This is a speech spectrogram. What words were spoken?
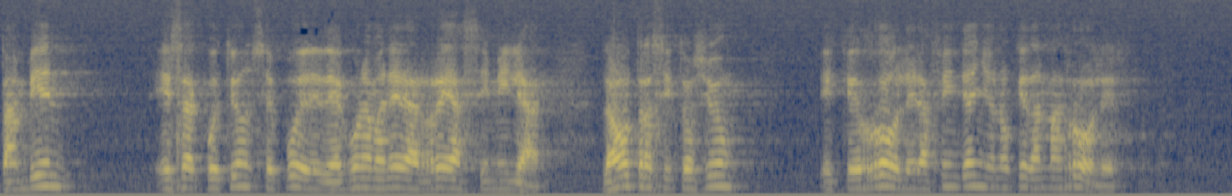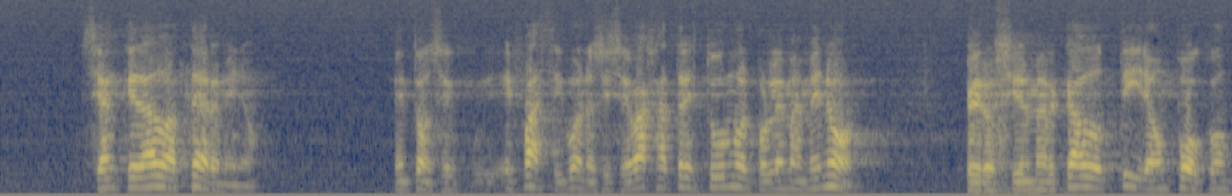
también esa cuestión se puede de alguna manera reasimilar. La otra situación es que roller a fin de año no quedan más rollers, se han quedado a término. Entonces, es fácil, bueno, si se baja tres turnos el problema es menor, pero si el mercado tira un poco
